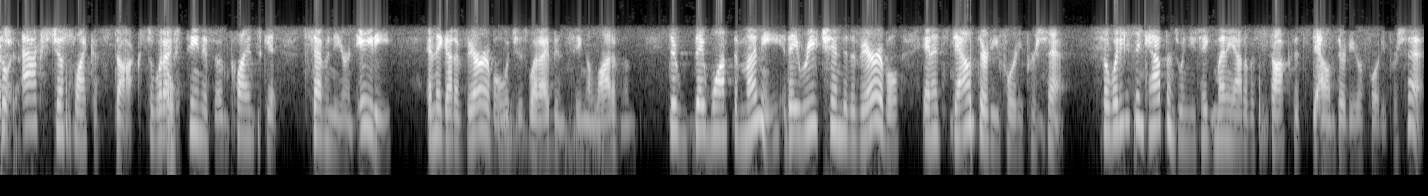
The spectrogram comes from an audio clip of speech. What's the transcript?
So it acts just like a stock. So what Oh. I've seen is when clients get 70 or an 80 and they got a variable, which is what I've been seeing a lot of them. They they want the money, they reach into the variable and it's down 30, 40%. So what do you think happens when you take money out of a stock that's down 30 or 40%?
